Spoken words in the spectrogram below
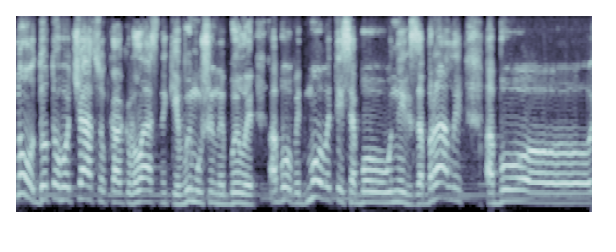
Ну до того часу, як власники вимушені були або відмовитись, або у них забрали, або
